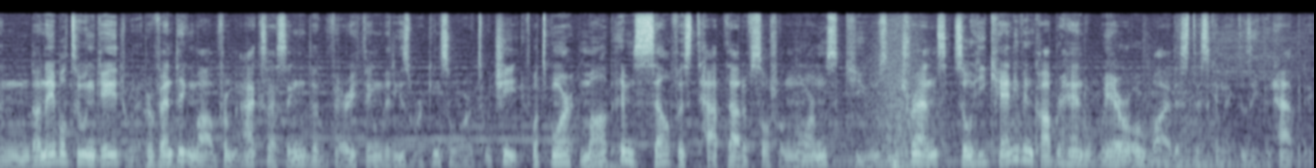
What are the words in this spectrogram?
and unable to engage with, preventing Mob from accessing the very thing that he's working so hard to achieve. What's more, Mob himself is tapped out of social norms, cues, and trends, so he can't even comprehend where or why this disconnect is even happening.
